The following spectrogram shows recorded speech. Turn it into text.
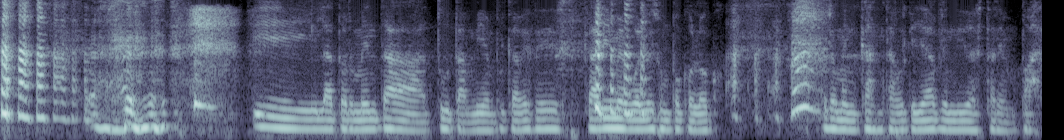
y la tormenta tú también, porque a veces, Cari, me vuelves un poco loco. Pero me encanta, porque ya he aprendido a estar en paz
